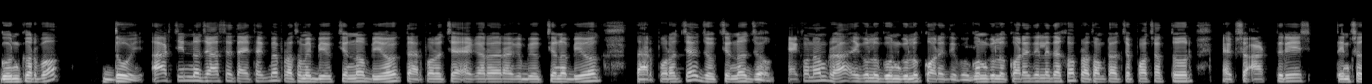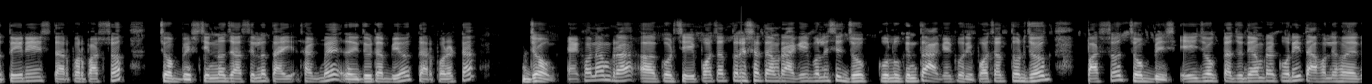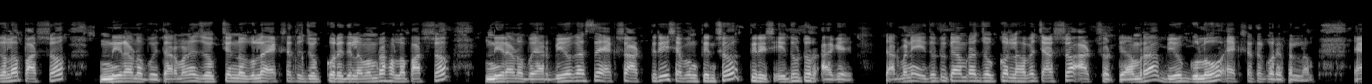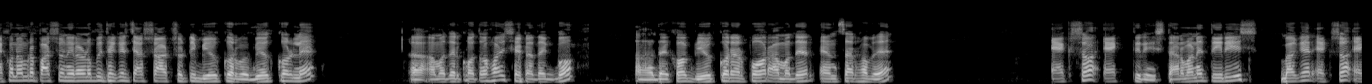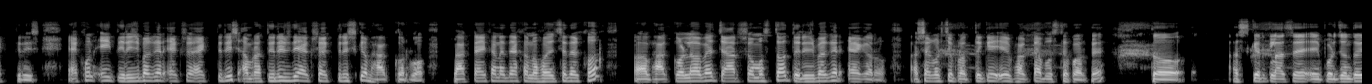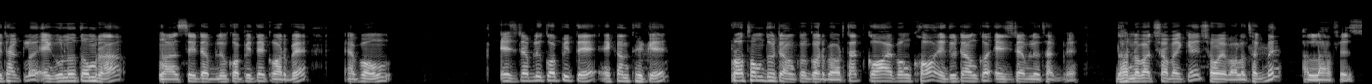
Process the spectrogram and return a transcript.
গুণ করব দুই। আর চিহ্ন যা আছে তাই থাকবে, প্রথমে বিয়োগ চিহ্ন, বিয়োগ, তারপর হচ্ছে এগারো এর আগে বিয়োগ চিহ্ন, বিয়োগ, তারপর হচ্ছে যোগ চিহ্ন, যোগ। এখন আমরা এগুলো গুণগুলো করে দিব। গুণগুলো করে দিলে দেখো, প্রথমটা হচ্ছে পঁচাত্তর, একশো আটত্রিশ, তিনশো তিরিশ, তারপর পাঁচশো চব্বিশ। চিহ্ন যা ছিল তাই থাকবে, এই দুইটা বিয়োগ, তারপরেরটা যোগ। এখন আমরা করছি, এই পঁচাত্তরের সাথে আমরা আগেই বলেছি যোগ যোগগুলো কিন্তু আগে করি। পঁচাত্তর যোগ পাঁচশো চব্বিশ। এই যোগটা যদি আমরা করি, তাহলে হয়ে গেল পাঁচশো নিরানব্বই। তার মানে যোগ চিহ্নগুলো একসাথে যোগ করে দিলাম আমরা, হলো পাঁচশো নিরানব্বই। আর বিয়োগ আছে একশো আটত্রিশ এবং তিনশো তিরিশ, এই দুটোর আগে। তার মানে এই দুটোকে আমরা যোগ করলে হবে চারশো আটষট্টি। আমরা বিয়োগগুলোও একসাথে করে ফেললাম। এখন আমরা পাঁচশো নিরানব্বই থেকে চারশো আটষট্টি বিয়োগ করব। বিয়োগ করলে আমাদের কত হয় সেটা দেখব। দেখো, বিয়োগ করার পর আমাদের অ্যান্সার হবে একশো একত্রিশ। তার মানে তিরিশ ভাগের একশো একত্রিশ। এখন এই তিরিশ ভাগের একশো একত্রিশ, আমরা তিরিশ দিয়ে একশো একত্রিশকে ভাগ করব। ভাগটা এখানে দেখানো হয়েছে, দেখো। ভাগ করলে হবে চার সমস্ত তিরিশ ভাগের এগারো। আশা করছি প্রত্যেকে এই ভাগটা বুঝতে পারবে। তো আজকের ক্লাসে এই পর্যন্তই থাকল। এগুলো তোমরা সিডাব্লিউ কপিতে করবে এবং এইচডাব্লিউ কপিতে এখান থেকে প্রথম দুইটা অঙ্ক গড়বে অর্থাৎ ক এবং খ, এই দুইটা অঙ্ক এইচডাব্লিউ থাকবে। ধন্যবাদ সবাইকে, সবাই ভালো থাকবে, আল্লাহ হাফেজ।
